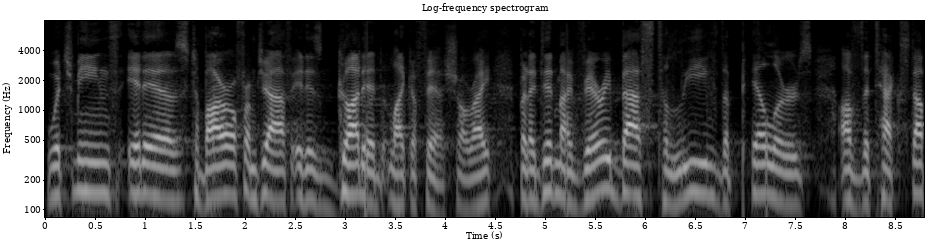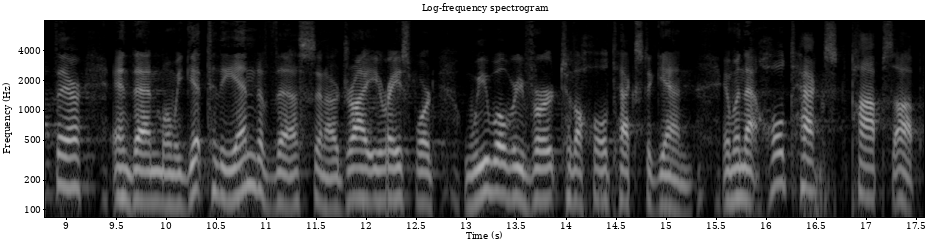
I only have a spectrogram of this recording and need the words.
which means it is, to borrow from Jeff, it is gutted like a fish. All right. But I did my very best to leave the pillars of the text up there, and then when we get to the end of this in our dry erase board, we will revert to the whole text again. And when that whole text pops up,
